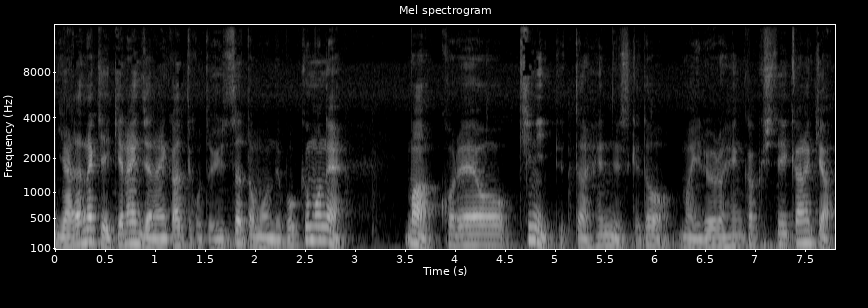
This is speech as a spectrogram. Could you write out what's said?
やらなきゃいけないんじゃないかってことを言ってたと思うんで僕もねまあこれを機にって言ったら変ですけどまあいろいろ変革していかなきゃ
